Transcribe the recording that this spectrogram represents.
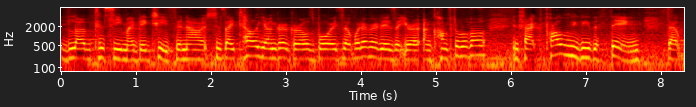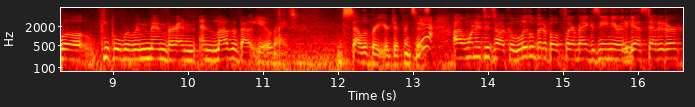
they'd love to see my big teeth. And now it's just, I tell younger girls, boys, that whatever it is that you're uncomfortable about, in fact, probably be the thing that will people will remember and, and love about you. Right celebrate your differences. Yeah. I wanted to talk a little bit about Flare Magazine. You're the guest editor.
